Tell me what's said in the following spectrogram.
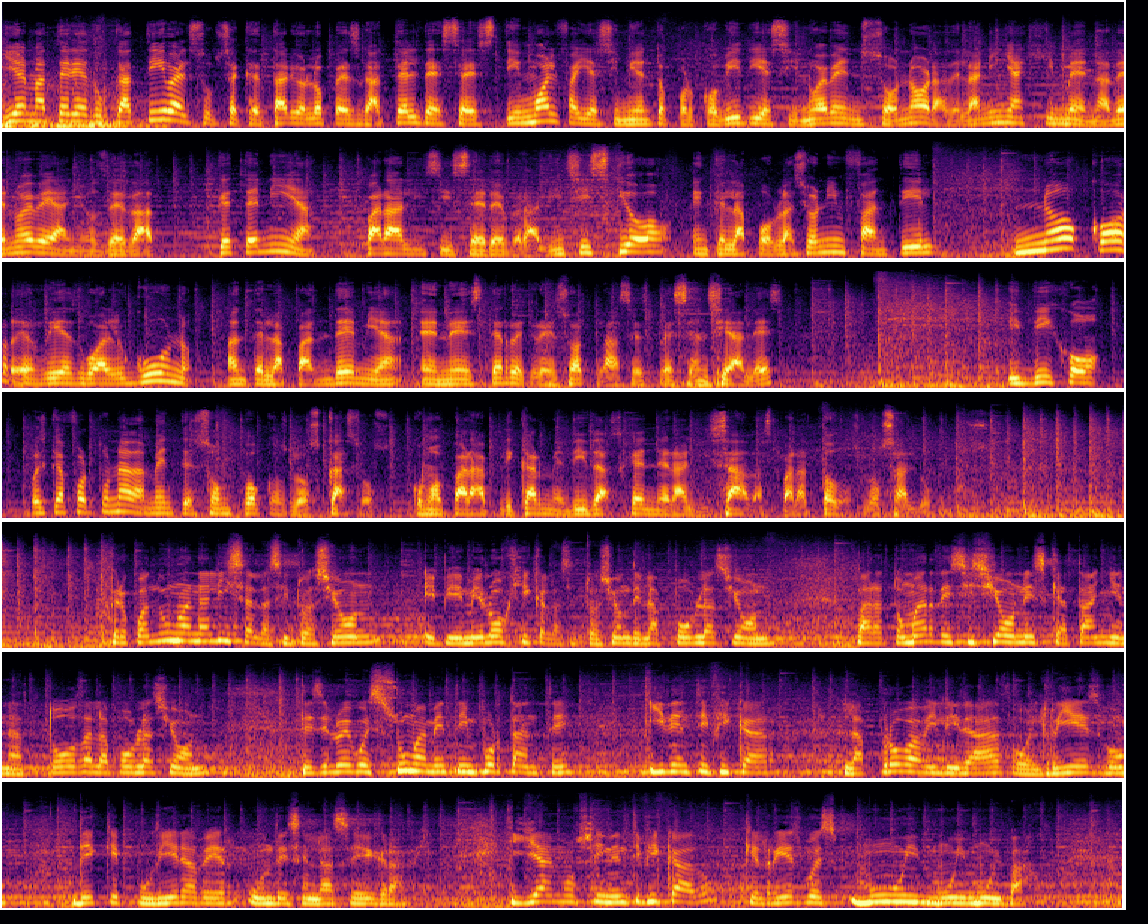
Y en materia educativa, el subsecretario López Gatel desestimó el fallecimiento por COVID-19 en Sonora de la niña Jimena, de nueve años de edad, que tenía parálisis cerebral. Insistió en que la población infantil no corre riesgo alguno ante la pandemia en este regreso a clases presenciales y dijo pues que afortunadamente son pocos los casos como para aplicar medidas generalizadas para todos los alumnos. Pero cuando uno analiza la situación epidemiológica, la situación de la población, para tomar decisiones que atañen a toda la población, desde luego es sumamente importante identificar la probabilidad o el riesgo de que pudiera haber un desenlace grave. Y ya hemos identificado que el riesgo es muy, muy, muy bajo.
